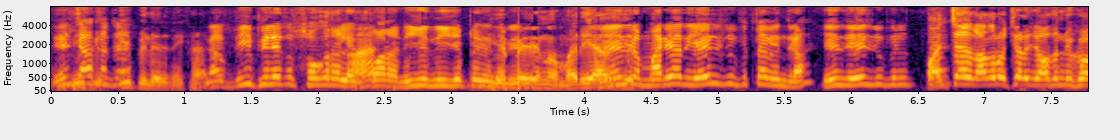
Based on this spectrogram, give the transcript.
ఏం చేస్తా బీపీ లేదు నీకు? నాకు బీపీ లేదు షుగర్ లేదు. పోరా నీ నీ చెప్పేది ఏంది? చెప్పేది నువ్వు మర్యాద ఏంద్రా చెప్పు. మర్యాద ఏళ్ళు చూపిస్తావు ఏంద్రా? ఏంది ఏళ్ళు చూపి పంచాయతీలు అందరూ వచ్చారు చదువు నీకు?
